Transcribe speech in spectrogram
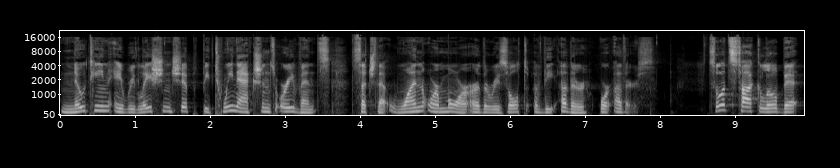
noting a relationship between actions or events such that one or more are the result of the other or others. So let's talk a little bit,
